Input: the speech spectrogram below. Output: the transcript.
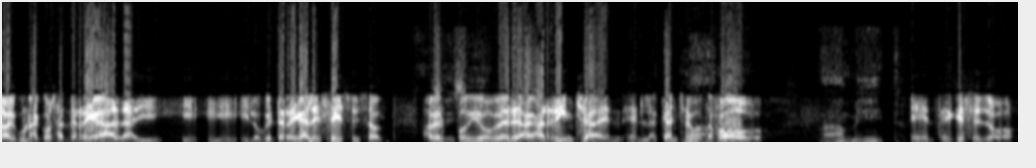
alguna cosa te regala y, y, y- y lo que te regala es eso, es haber Sí, sí. podido ver a Garrincha en, en la cancha de Botafogo. Mamita. Este, qué sé yo.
